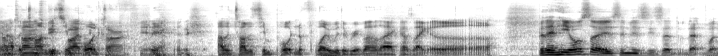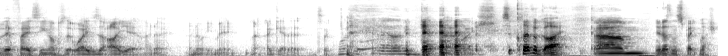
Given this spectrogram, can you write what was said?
And other Sometimes times it's important. current, to, yeah. other times it's important to flow with the river. Like I was like, ugh. but then he also, as soon as he said that what they're facing opposite ways, he's like, "Oh yeah, I know, I know what you mean. Like, I get it." It's like, what the hell? I didn't get that. Like, He's a clever guy. um, He doesn't speak much.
